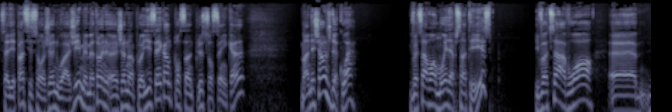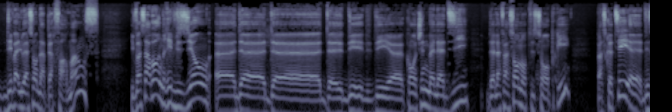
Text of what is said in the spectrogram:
ça dépend s'ils sont jeunes ou âgés, mais mettons un, jeune employé, 50% de plus sur 5 ans. Mais en échange de quoi? Il va-tu avoir moins d'absentéisme? Il va-tu avoir euh, d'évaluation de la performance? Il va savoir une révision euh, de, de, des euh, congés de maladie, de la façon dont ils sont pris. Parce que, tu sais, euh, des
